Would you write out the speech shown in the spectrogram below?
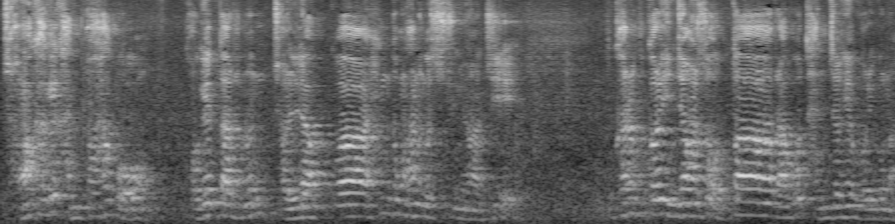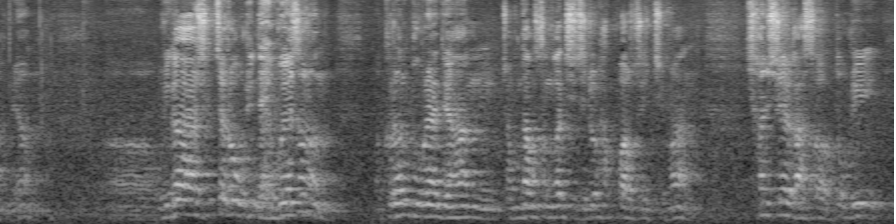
정확하게 간파하고 거기에 따르는 전략과 행동을 하는 것이 중요하지 북한을 국가로 인정할 수 없다라고 단정해 버리고 나면 어, 우리가 실제로 우리 내부에서는 그런 부분에 대한 정당성과 지지를 확보할 수 있지만 현실에 가서 또 우리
